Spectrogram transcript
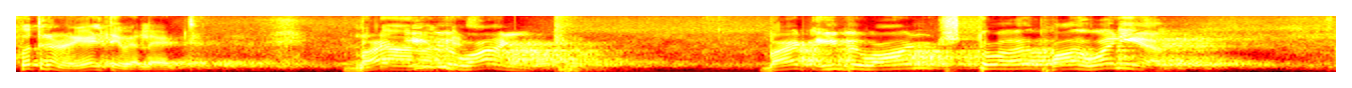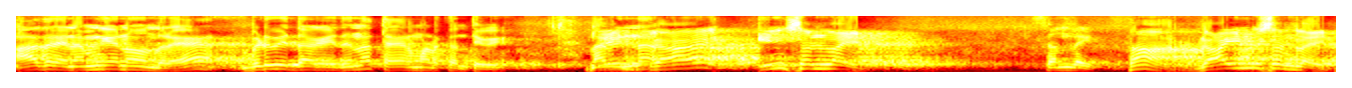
ಕೂತ್ಕೊಂಡ್ರೆ ಹೇಳ್ತೀವಿ ಲೇಟ್ ಹೇಳ್ತೀವಿ. ಬಿ ವಾಂಟ್ ಬಟ್ ಇಯರ್ ಆದರೆ ನಮಗೇನು ಅಂದ್ರೆ ಬಿಡುವಿದ್ದಾಗ ಇದನ್ನ ತಯಾರು ಮಾಡ್ಕೊಂತೀವಿ. ನಾವಿನ್ನ ಇನ್ ಹಾ ಲೈಟ್ ಸನ್ ಇನ್ ಸನ್ಲೈಟ್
